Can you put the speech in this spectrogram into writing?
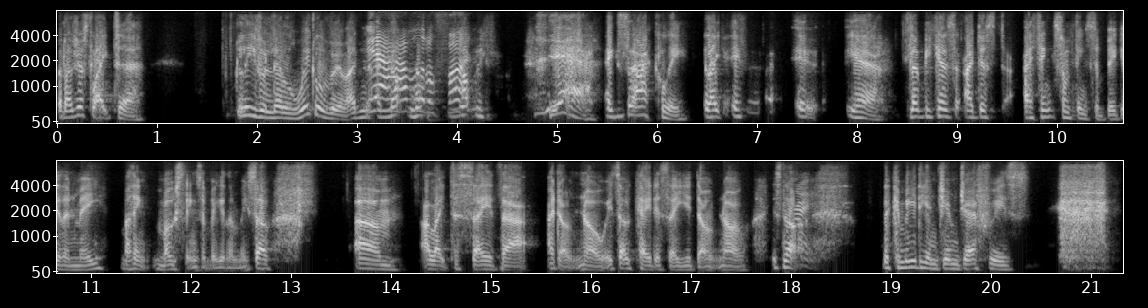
but I just like to leave a little wiggle room. I, yeah, not, have a little fun. Not, yeah, exactly. Like if, if yeah like because i just i think some things are bigger than me i think most things are bigger than me so um i like to say that i don't know it's okay to say you don't know it's not right. the comedian jim jeffries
